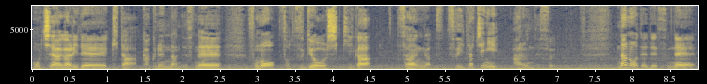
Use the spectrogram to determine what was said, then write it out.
持ち上がりで来た学年なんですね。その卒業式が3月1日にあるんです。なのでですね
